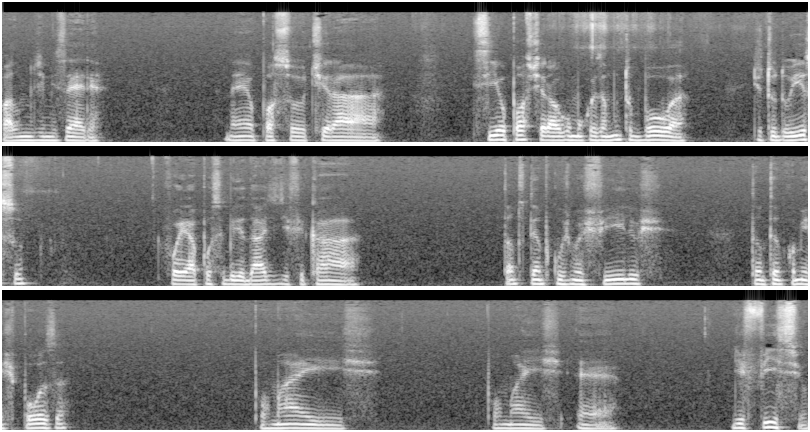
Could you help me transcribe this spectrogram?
falando de miséria, né? Eu posso tirar, se eu posso tirar alguma coisa muito boa de tudo isso foi a possibilidade de ficar tanto tempo com os meus filhos, tanto tempo com a minha esposa, por mais por mais é, difícil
